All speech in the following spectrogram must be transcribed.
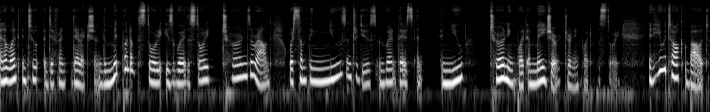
and I went into a different direction. The midpoint of the story is where the story turns around, where something new is introduced, and where there's an, a new turning point, a major turning point of the story. And here we talk about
